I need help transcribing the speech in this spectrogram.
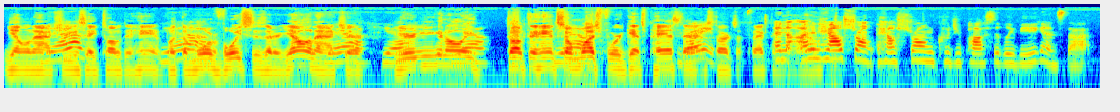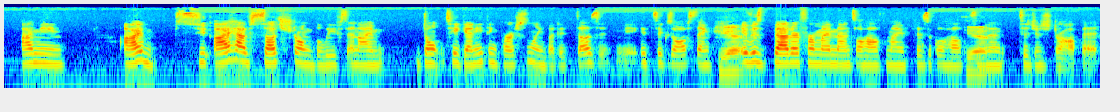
yelling at you, Yeah. you say talk to hand. But the more voices that are yelling at you, yeah. you're, you can only talk to hand so much before it gets past that and starts affecting and you. you and how strong how strong could you possibly be against that i mean i i have such strong beliefs and i don't take anything personally but it doesn't it's exhausting yeah. it was better for my mental health my physical health Yeah. than to just drop it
